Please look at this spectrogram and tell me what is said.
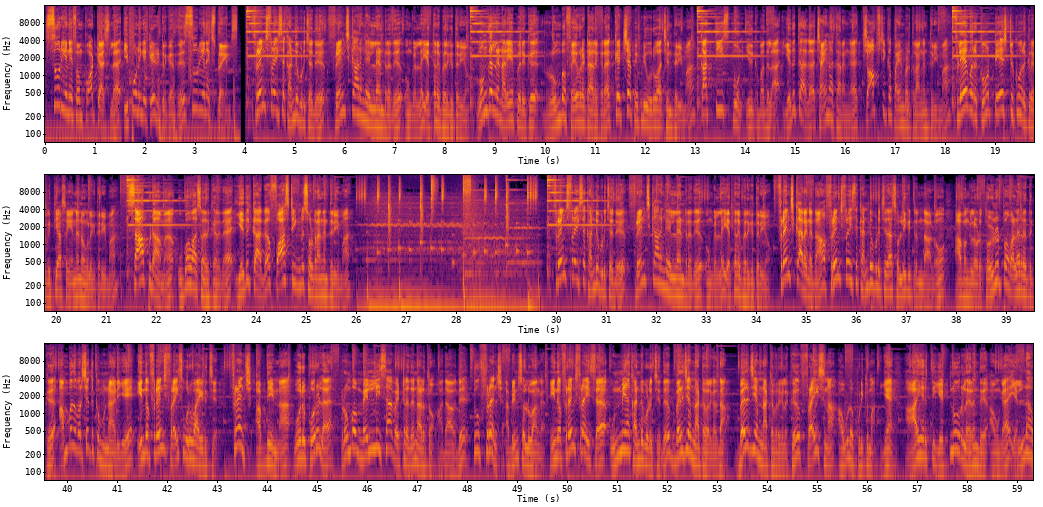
சூரியன் எஃப்எம் பாட்காஸ்ட்ல இப்போ நீங்க கேட்டுட்டு இருக்கிறது சூரியன் எக்ஸ்பிளைன்ஸ் பிரெஞ்ச் ஃப்ரைஸ கண்டுபிடிச்சது பிரெஞ்சுக்காரங்க இல்லைன்றது உங்கள எத்தனை பேருக்கு தெரியும்? உங்கள நிறைய பேருக்கு ரொம்ப ஃபேவரட்டா இருக்கிற கெட்சப் எப்படி உருவாச்சுன்னு தெரியுமா? கத்தி ஸ்பூன் இதுக்கு பதிலா எதுக்காக சைனாக்காரங்க சாப்ஸ்டிக்க பயன்படுத்துறாங்கன்னு தெரியுமா? ஃபிளேவருக்கும் டேஸ்ட்டுக்கும் இருக்கிற வித்தியாசம் என்னன்னு உங்களுக்கு தெரியுமா? சாப்பிடாம உபவாசம் இருக்கிறத எதுக்காக ஃபாஸ்டிங்னு சொல்றாங்கன்னு தெரியுமா? பிரெஞ்ச் ஃப்ரைஸை கண்டுபிடிச்சது பிரெஞ்சுக்காரங்க இல்லைன்றது உங்களில் எத்தனை பேருக்கு தெரியும்? பிரெஞ்சுக்காரங்க தான் பிரெஞ்ச் ஃப்ரைஸை கண்டுபிடிச்சதா சொல்லிக்கிட்டு இருந்தாலும் அவங்களோட தொழில்நுட்பம் வளர்றதுக்கு ஐம்பது வருஷத்துக்கு முன்னாடியே இந்த பிரெஞ்ச் ஃப்ரைஸ் உருவாயிடுச்சு. பிரெஞ்ச் அப்படின்னா ஒரு பொருளை ரொம்ப மெல்லிசா வெட்டுறதுன்னு அர்த்தம். அதாவது டு பிரெஞ்ச் அப்படின்னு சொல்லுவாங்க. இந்த பிரெஞ்ச் ஃப்ரைஸை உண்மையா கண்டுபிடிச்சது பெல்ஜியம் நாட்டவர்கள் தான். பெல்ஜியம் நாட்டவர்களுக்கு ஃப்ரைஸ்னா அவ்வளோ பிடிக்குமா? ஏன்? ஆயிரத்தி எட்நூறுல இருந்து அவங்க எல்லா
